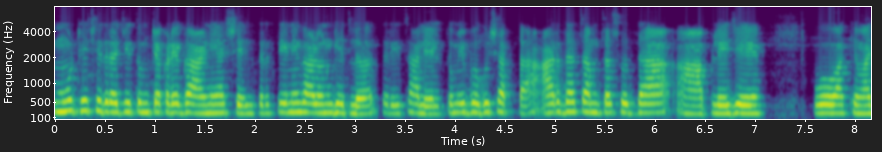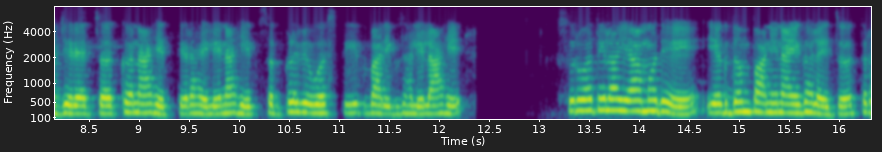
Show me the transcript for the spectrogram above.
मोठी छिद्राची तुमच्याकडे गाळणी असेल तर त्याने गाळून घेतलं तरी चालेल. तुम्ही बघू शकता अर्धा चमचासुद्धा आपले जे ओवा किंवा जिऱ्याचं कण आहेत ते राहिले नाहीत. सगळं व्यवस्थित बारीक झालेलं आहे. सुरुवातीला यामध्ये एकदम पाणी नाही घालायचं तर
